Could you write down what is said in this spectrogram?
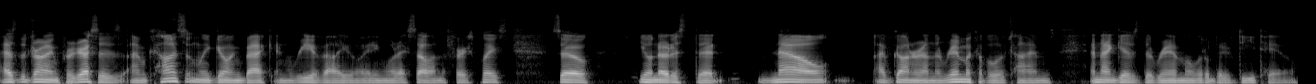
As the drawing progresses, I'm constantly going back and reevaluating what I saw in the first place. So you'll notice that now I've gone around the rim a couple of times and that gives the rim a little bit of detail.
